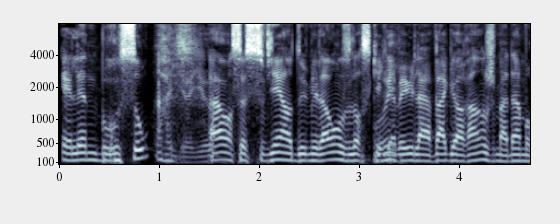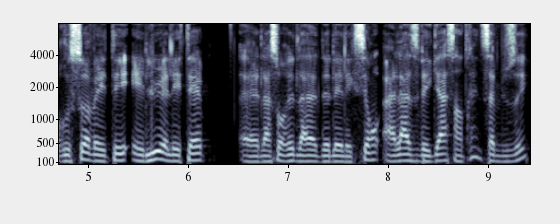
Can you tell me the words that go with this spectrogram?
Hélène Brousseau. Aïe, aïe, aïe. Ah, on se souvient en 2011, lorsqu'il Oui. y avait eu la vague orange, Madame Rousseau avait été élue. Elle était euh, la soirée de l'élection à Las Vegas en train de s'amuser.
